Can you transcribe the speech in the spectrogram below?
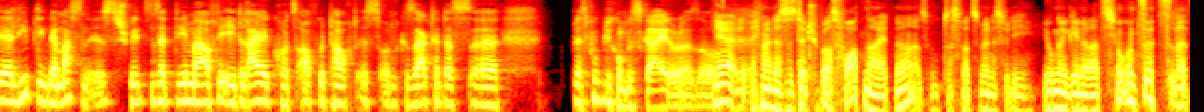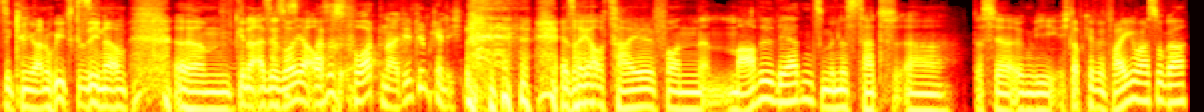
der Liebling der Massen ist, spätestens seitdem er auf der E3 kurz aufgetaucht ist und gesagt hat, dass äh, das Publikum ist geil oder so. Ja, ich meine, das ist der Typ aus Fortnite, ne? Also das war zumindest für die junge Generation, so als sie Keanu Reeves gesehen haben. Ähm, genau, also was er soll ist, ja auch. Was ist Fortnite? Den Film kenne ich nicht. er soll ja auch Teil von Marvel werden. Zumindest hat äh, das ja irgendwie, ich glaube Kevin Feige war es sogar,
